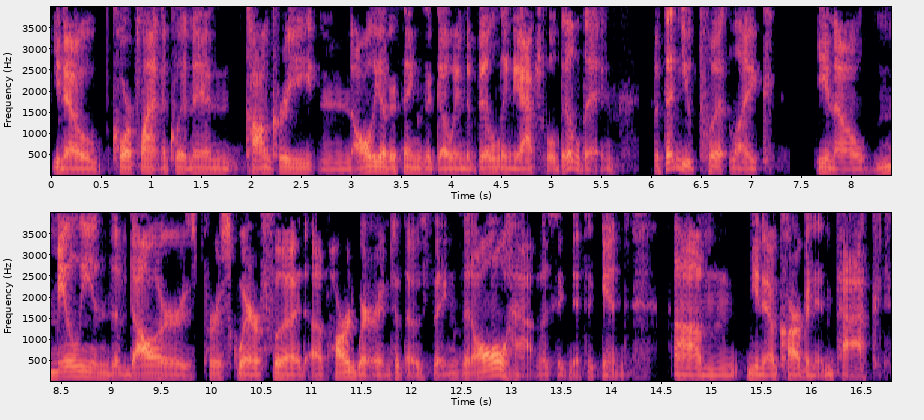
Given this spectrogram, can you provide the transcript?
you know core plant and equipment, concrete, and all the other things that go into building the actual building. But then you put like you know, millions of dollars per square foot of hardware into those things that all have a significant, um, you know, carbon impact.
